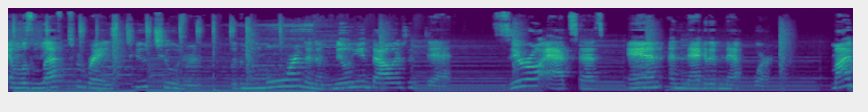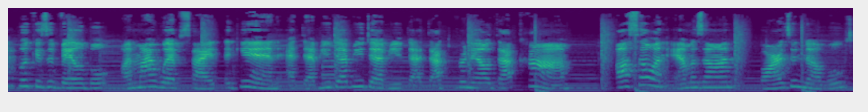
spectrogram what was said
and was left to raise two children with more than a million dollars of debt zero access, and a negative net worth. My book is available on my website again at www.drvernell.com, also on Amazon, Barnes and Nobles,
